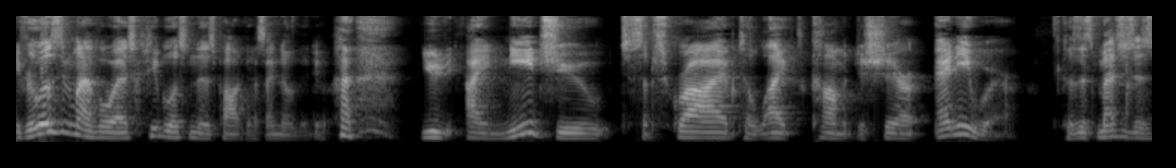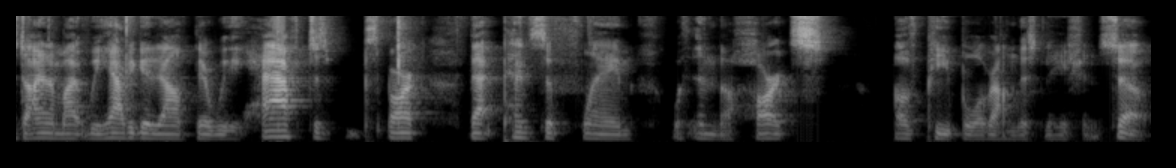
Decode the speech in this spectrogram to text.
If you're listening to my voice, people listen to this podcast, I know they do. you, I need you to subscribe, to like, to comment, to share anywhere because this message is dynamite. We have to get it out there. We have to spark that pensive flame within the hearts of people around this nation. So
